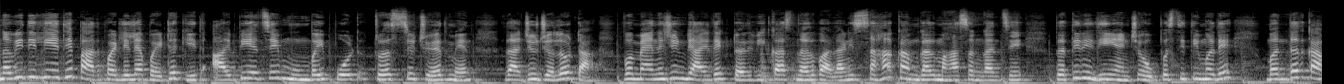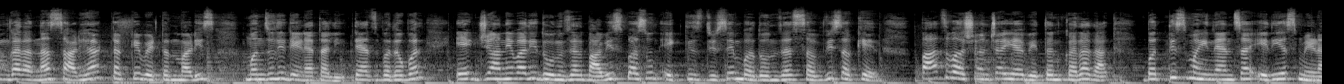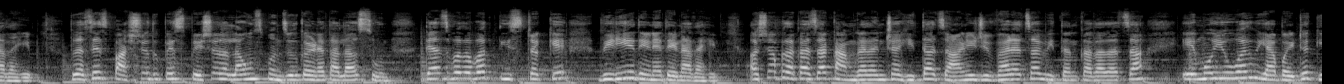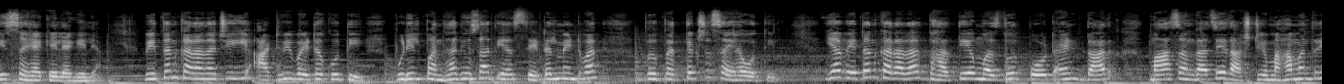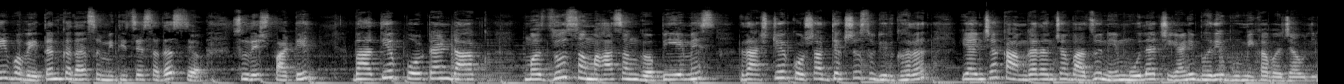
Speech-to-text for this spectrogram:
नवी दिल्ली येथे पार पडलेल्या बैठकीत आय पी एचे मुंबई पोर्ट ट्रस्टचे चेअरमॅन राजीव जलोटा व मॅनेजिंग डायरेक्टर विकास नरवाल आणि सहा कामगार महासंघांचे प्रतिनिधी यांच्या उपस्थितीमध्ये बंदर कामगारांना साडेआठ टक्के वेतनवाढीस मंजुरी देण्यात आली. त्याचबरोबर एक जानेवारी दोन हजार बावीसपासून एकतीस डिसेंबर दोन हजार सव्वीस अखेर पाच वर्षांच्या या वेतन करारात बत्तीस महिन्यांचा एरियस मिळणार आहे. तसेच पाचशे रुपये स्पेशल अलाउन्स मंजूर करण्यात आला असून त्याचबरोबर तीस टक्के व्हिडीए देण्यात येणार आहे. अशा प्रकारचा कामगारांच्या हिताचा आणि जिव्हाळ्याचा वेतन कराराचा एमओयूवर या बैठकीत सह्या केल्या गेल्या. वेतन कराराची ही आठवी बैठक होती. पुढील पंधरा दिवसात या सेटलमेंटवर प्र- प्रत्यक्ष सह्या होतील. या वेतन करारात भारतीय मजदूर पोर्ट अँड डार्क महासंघाचे राष्ट्रीय महामंत्री व वेतन करार समितीचे सदस्य सुरेश पाटील भारतीय पोर्ट अँड डार्क मजदूर सं- महासंघ एस राष्ट्रीय कोषाध्यक्ष सुधीर घरत यांच्या कामगारांच्या बाजूने मोलाची आणि भरीव भूमिका बजावली.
